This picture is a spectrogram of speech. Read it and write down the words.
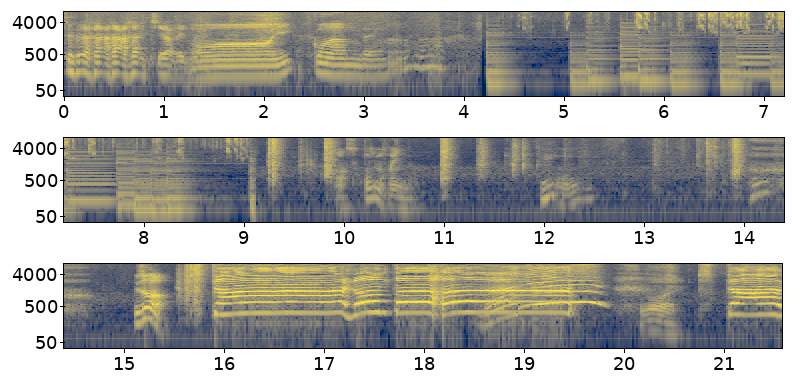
諦めた。もう1個なんだよな。あそこにも入んだ。え？うん嘘！きたー！ロンポーすごいきたーやばい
